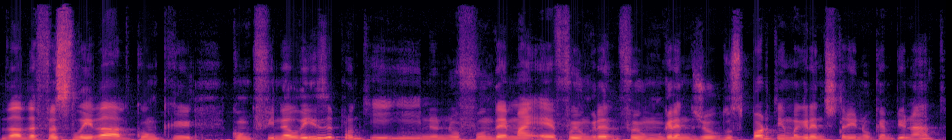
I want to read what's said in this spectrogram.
dado, a facilidade com que, com que finaliza, pronto, e, e no, fundo é mais, é, foi, um grande, foi um grande jogo do Sporting, uma grande estreia no campeonato,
